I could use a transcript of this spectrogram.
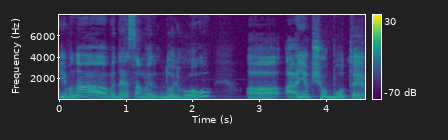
і вона веде саме до Львову. А, а якщо бути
